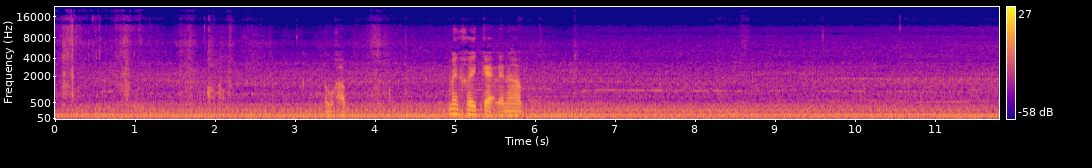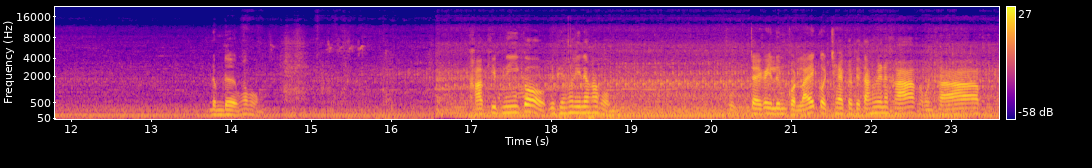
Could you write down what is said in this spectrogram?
ดูครับ ไม่เคยแกะเลยนะครับ เดิมๆครับผม ครับคลิปนี้ก็มีเพียงเท่านี้นะครับผม ถูกใจก็อย่าลืมกดไลค์ กดแชร์ กดติดตามด้วยนะครับ ขอบคุณครับ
